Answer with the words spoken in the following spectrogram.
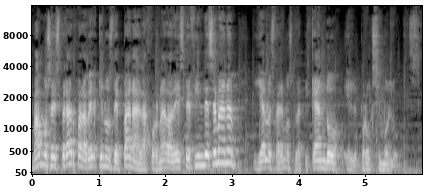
vamos a esperar para ver qué nos depara la jornada de este fin de semana y ya lo estaremos platicando el próximo lunes.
